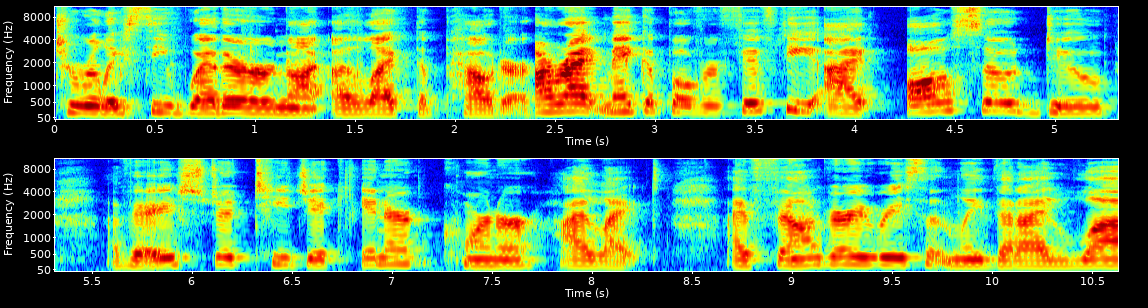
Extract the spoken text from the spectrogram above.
to really see whether or not I like the powder. All right, makeup over 50. I also do a very strategic inner corner highlight. I found very recently that I love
